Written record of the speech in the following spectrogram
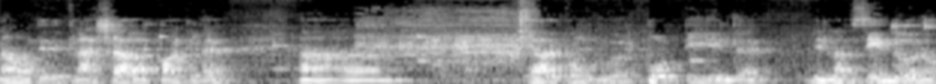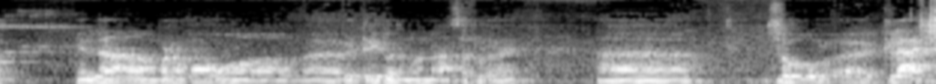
நான் வந்து இது கிளாஷாக பார்க்கல. யாருக்கும் போட்டி இல்லை. எல்லாம் சேர்ந்து வரும். எல்லா படமும் வெற்றி பெறணும்னு ஆசைப்படுறேன். ஸோ கிளாஷ்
